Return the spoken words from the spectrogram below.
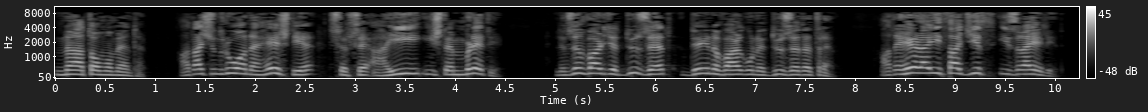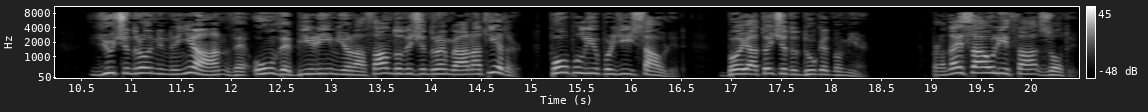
në ato momente. Ata qëndruan në heshtje sepse ai ishte mbreti. Lexojmë vargjet 40 deri në vargun e 43. Atëherë ai i tha gjithë Izraelit, ju qëndroni në një anë dhe unë dhe biri im Jonathan do të qëndrojmë nga ana tjetër. Populli iu përgjigj Saulit, bëj atë që të duket më mirë. Prandaj Sauli i tha Zotit,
